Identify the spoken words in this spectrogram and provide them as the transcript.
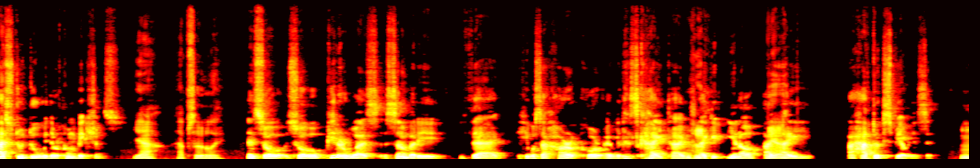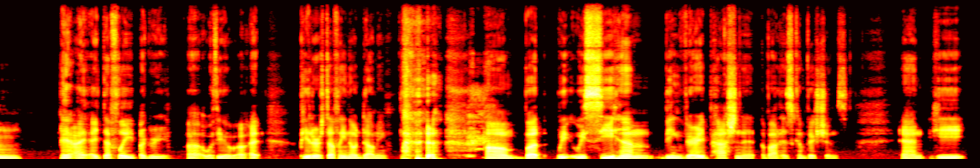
has to do with our convictions. Yeah, absolutely. And so so Peter was somebody that he was a hardcore evidence guy type. Mm-hmm. Like you know, I, yeah. I I have to experience it. Hmm. Yeah, I, I, definitely agree uh, with you. Uh, I, Peter's definitely no dummy. um, but we we see him being very passionate about his convictions, and he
